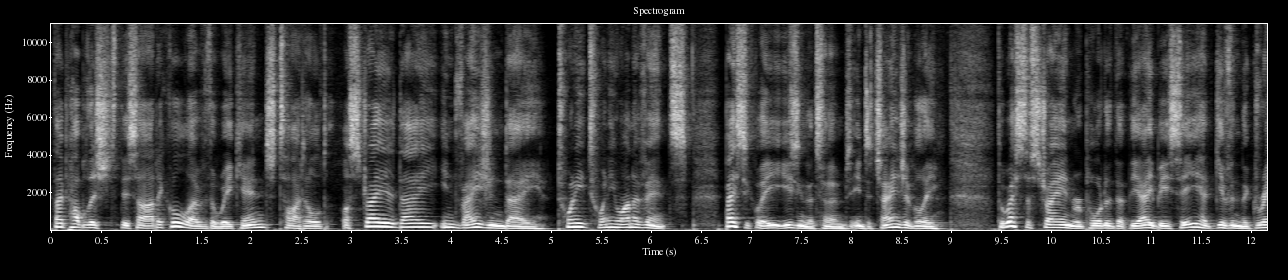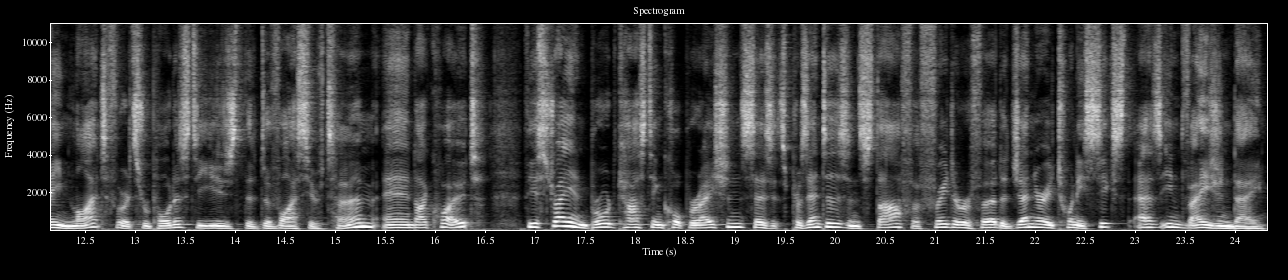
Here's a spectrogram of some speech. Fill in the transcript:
They published this article over the weekend titled Australia Day Invasion Day 2021 Events, basically using the terms interchangeably. The West Australian reported that the ABC had given the green light for its reporters to use the divisive term, and I quote, the Australian Broadcasting Corporation says its presenters and staff are free to refer to January 26th as Invasion Day.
